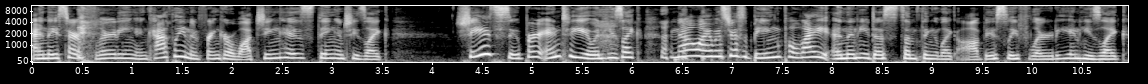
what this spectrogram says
and they start flirting and Kathleen and Frank are watching his thing and she's like she's super into you and he's like no I was just being polite and then he does something like obviously flirty and he's like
